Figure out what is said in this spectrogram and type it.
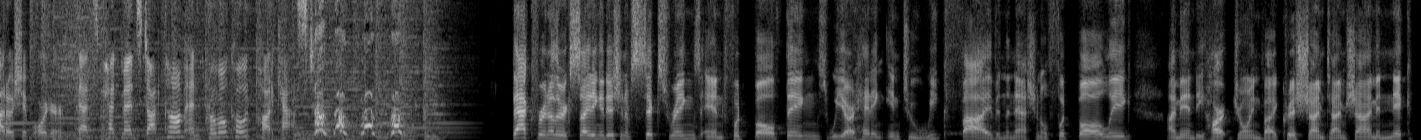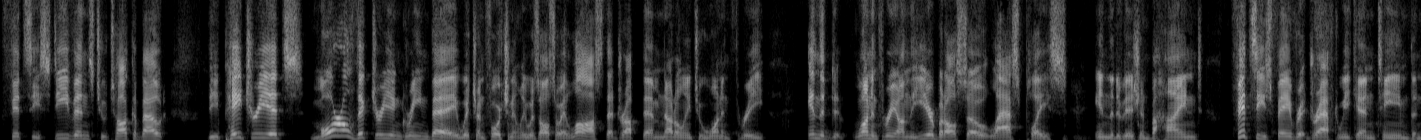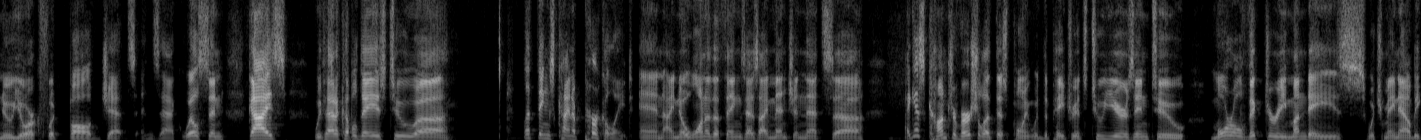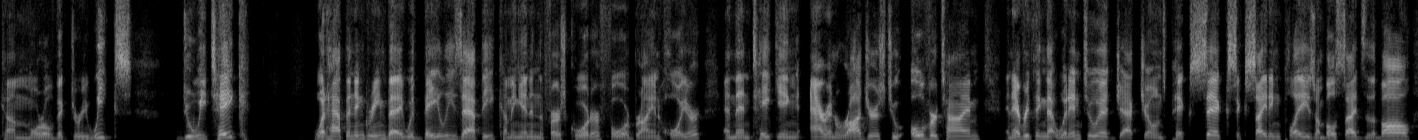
auto ship order. That's petmeds.com and promo code podcast. Back for another exciting edition of Six Rings and Football Things. We are heading into week five in the National Football League. I'm Andy Hart, joined by Chris Scheim Time Scheim and Nick Fitzy Stevens to talk about the Patriots' moral victory in Green Bay, which unfortunately was also a loss that dropped them not only to one and three in the one and three on the year, but also last place in the division behind Fitzy's favorite draft weekend team, the New York Football Jets and Zach Wilson. Guys, we've had a couple days to uh, let things kind of percolate, and I know one of the things, as I mentioned, that's uh, I guess controversial at this point with the Patriots, two years into moral victory Mondays, which may now become moral victory weeks. Do we take what happened in Green Bay with Bailey Zappe coming in in the first quarter for Brian Hoyer and then taking Aaron Rodgers to overtime and everything that went into it. Jack Jones pick six, exciting plays on both sides of the ball.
